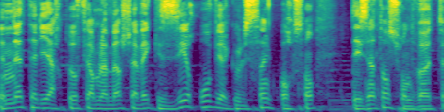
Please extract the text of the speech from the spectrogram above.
Nathalie Arthaud ferme la marche avec 0,5% des intentions de vote.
